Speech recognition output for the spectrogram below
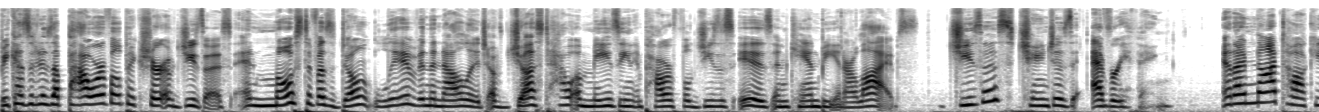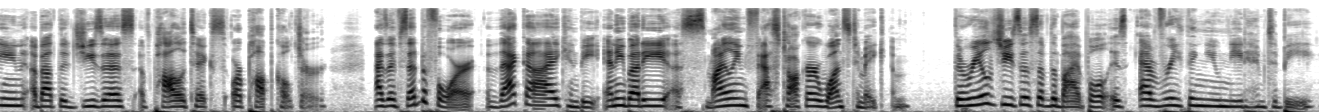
because it is a powerful picture of Jesus, and most of us don't live in the knowledge of just how amazing and powerful Jesus is and can be in our lives. Jesus changes everything. And I'm not talking about the Jesus of politics or pop culture. As I've said before, that guy can be anybody a smiling fast talker wants to make him. The real Jesus of the Bible is everything you need him to be.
